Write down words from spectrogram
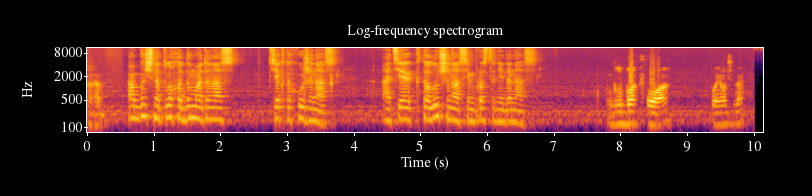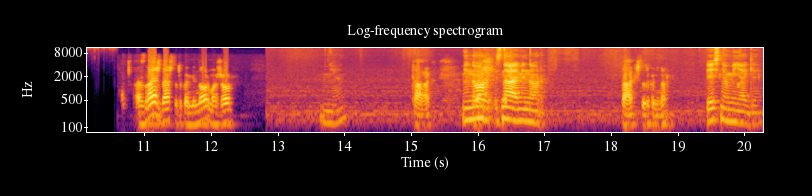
Ага. Обычно плохо думают о нас те, кто хуже нас. А те, кто лучше нас, им просто не до нас. Глубоко. Понял тебя. А знаешь, да, что такое минор, мажор? Нет. Так. Минор, Хорошо. знаю минор. Так, что такое минор? Песня у Мияги.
